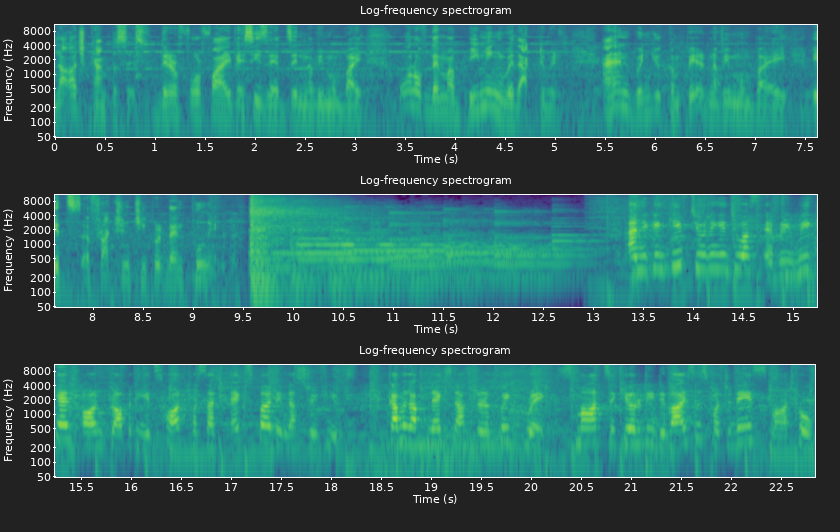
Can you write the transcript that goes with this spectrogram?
large campuses. There are four or five SEZs in Navi Mumbai. All of them are beaming with activity. And when you compare Navi Mumbai, it's a fraction cheaper than Pune. And you can keep tuning into us every weekend on Property It's Hot for such expert industry views. Coming up next after a quick break, smart security devices for today's smart home.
